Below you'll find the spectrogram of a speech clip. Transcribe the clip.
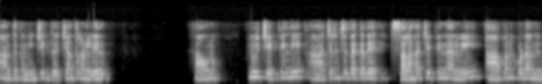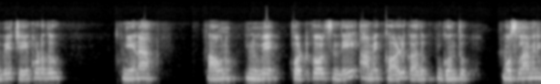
అంతకు మించి గత్యంతరం లేదు. అవును నువ్వు చెప్పింది ఆచరించదగ్గదే. సలహా చెప్పిందానివి ఆ పని కూడా నువ్వే చేయకూడదు. నేనా? అవును నువ్వే. పట్టుకోవాల్సింది ఆమె కాళ్ళు కాదు గొంతు. ముసలామిని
